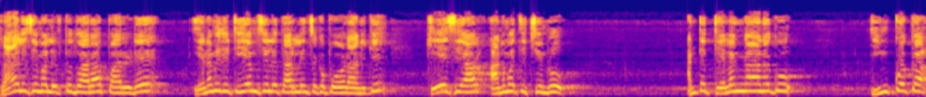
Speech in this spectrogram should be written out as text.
రాయలసీమ లిఫ్ట్ ద్వారా పర్ డే ఎనిమిది టీఎంసీలు తరలించకపోవడానికి కేసీఆర్ అనుమతి ఇచ్చిండ్రు అంటే తెలంగాణకు ఇంకొక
